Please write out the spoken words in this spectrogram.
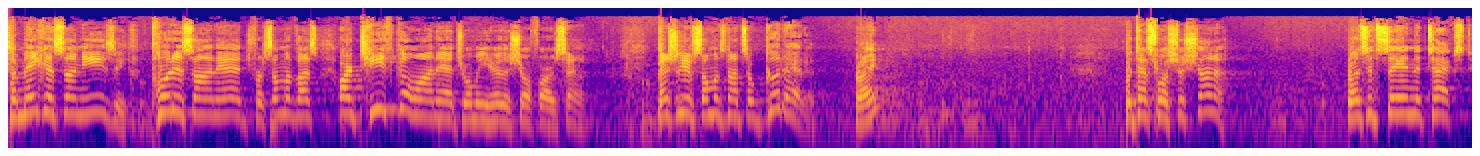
to make us uneasy, put us on edge. For some of us, our teeth go on edge when we hear the shofar sound, especially if someone's not so good at it, right? But that's Rosh Hashanah. What does it say in the text?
